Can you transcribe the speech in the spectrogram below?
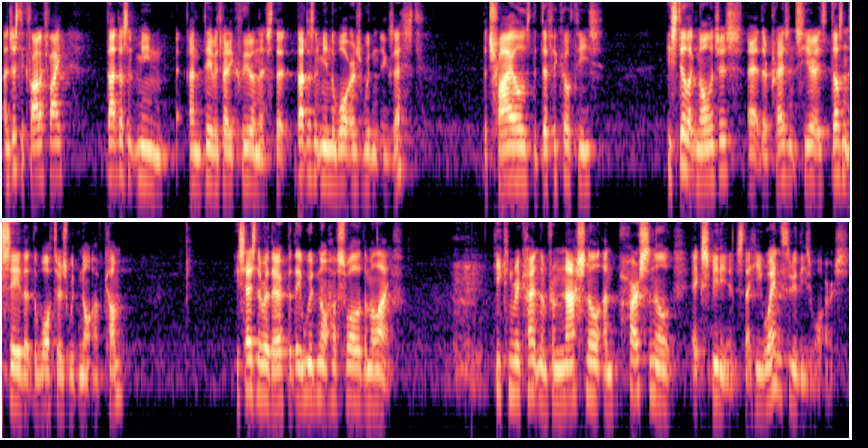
And just to clarify, that doesn't mean, and David's very clear on this, that that doesn't mean the waters wouldn't exist. The trials, the difficulties. He still acknowledges uh, their presence here. It doesn't say that the waters would not have come. He says they were there, but they would not have swallowed them alive. He can recount them from national and personal experience that he went through these waters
